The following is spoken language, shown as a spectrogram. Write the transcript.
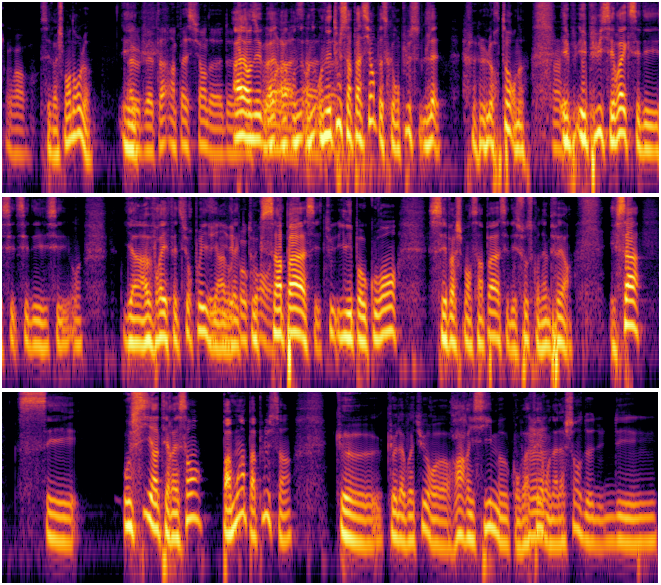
C'est vachement drôle. Et... Ah, vous devez être impatient de. ah, on, est, bah, on, est, tous impatients parce qu'en plus, le, leur tourne. Et, et, puis, c'est vrai que c'est des. il y a un vrai effet de surprise, il y a un vrai truc sympa. il n'est pas au courant, c'est vachement sympa, c'est des choses qu'on aime faire. Et ça, c'est aussi intéressant, pas moins, pas plus, hein, que, que la voiture rarissime qu'on va faire. Mm. On a la chance de,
